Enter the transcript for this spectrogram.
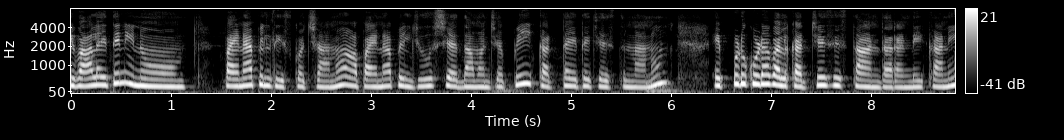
ఇవాళ అయితే నేను పైనాపిల్ తీసుకొచ్చాను. ఆ పైనాపిల్ జ్యూస్ చేద్దామని చెప్పి కట్ అయితే చేస్తున్నాను. ఎప్పుడు కూడా వాళ్ళు కట్ చేసి ఇస్తా అంటారండి. కానీ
